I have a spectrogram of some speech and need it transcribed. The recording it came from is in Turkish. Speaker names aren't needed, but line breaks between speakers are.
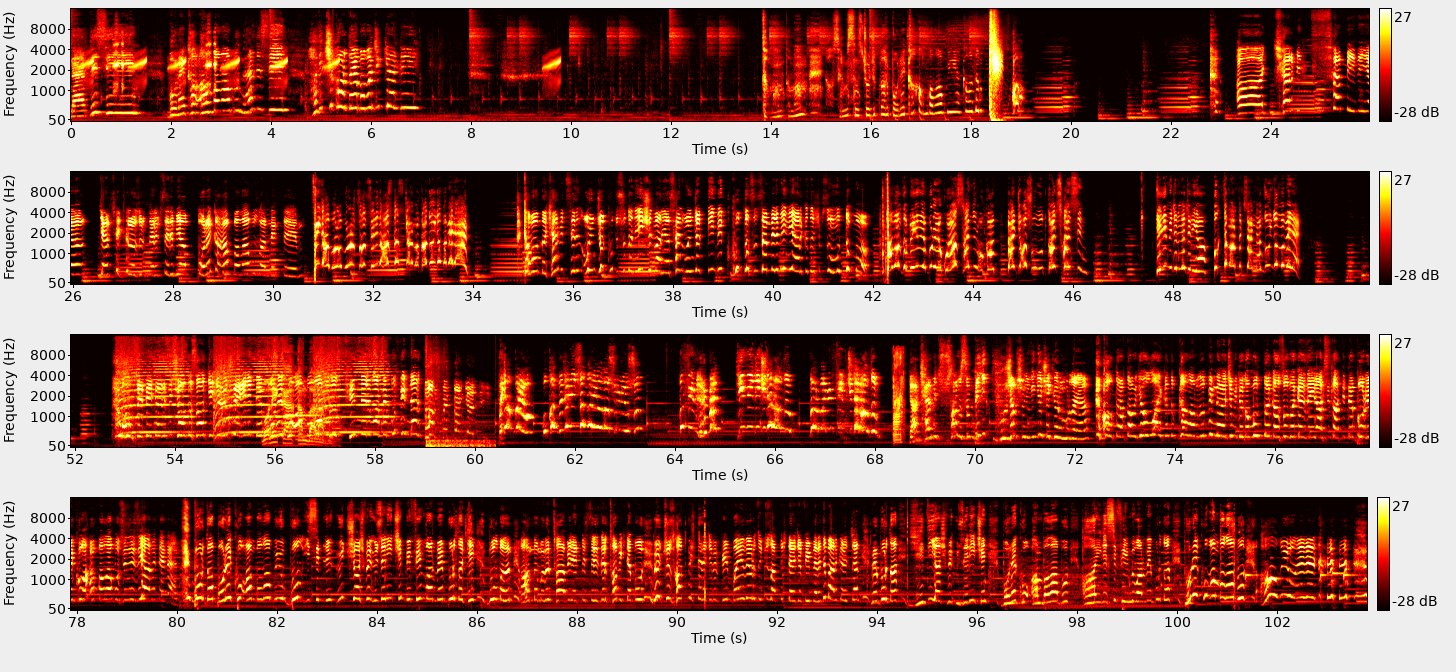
Neredesin? Boneka ambala bu neredesin? Hadi çık ortaya babacık geldi. Tamam tamam. Hazır mısınız çocuklar? Boneka ambalabuyu yakaladım. Aa! Aa Kermit sen miydin ya? Gerçekten özür dilerim seni bir an Boneka ambalabu zannettim. Bir daha bana vurursan seni de hasta sıçarım Okan duydun mu beni? Tamam da Kermit senin oyuncak kutusunda ne işin var ya? Sen oyuncak değil bir kuklasın Ya Kermit susar mısın? Bir git vuracağım şimdi video çekiyorum burada ya. Alt taraftan video like atıp kanalıma bilmem açı videoda mutlaka sonuna kadar izleyin. Aksi takdirde Boreko Ambalabu sizi ziyaret eder. Burada Boreko Ambalabu'yu bul isimli 3 yaş ve üzeri için bir film var ve buradaki bulmanın anlamını tabir etmişsinizdir. Tabii ki de bu 360 derece bir film. Bayılıyoruz 360 derece filmlere değil mi arkadaşlar? Ve burada 7 yaş ve üzeri için Boneko Ambalabu ailesi filmi var ve burada Boneko Ambalabu ağlıyor evet.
